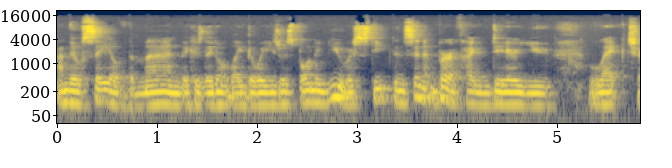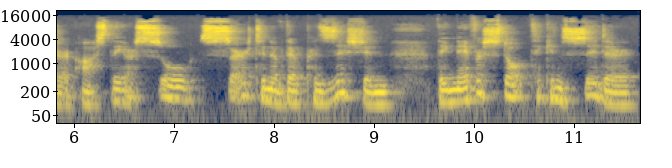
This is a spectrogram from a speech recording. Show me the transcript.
And they'll say of the man, because they don't like the way he's responded, You were steeped in sin at birth. How dare you lecture us? They are so certain of their position, they never stop to consider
